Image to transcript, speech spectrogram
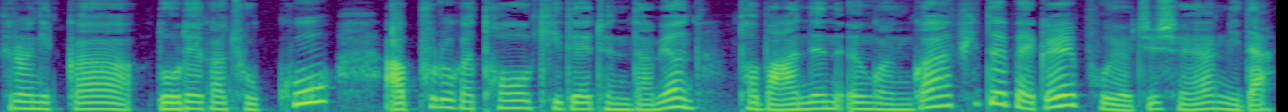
그러니까 노래가 좋고 앞으로가 더 기대된다면 더 많은 응원과 피드백을 보여주셔야 합니다.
